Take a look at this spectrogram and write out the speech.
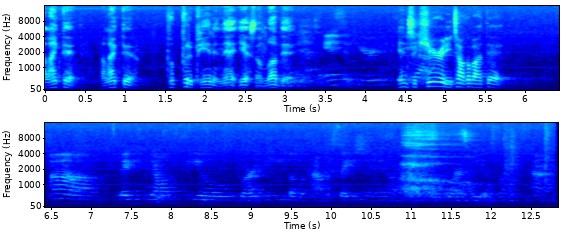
I like that. I like that. Put, put a pin in that. Yes, I love that. Insecurity. Insecurity. Talk about that. Um, maybe you don't feel worthy of a conversation or you don't feel worthy of some time.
